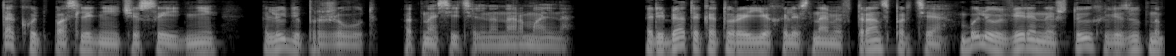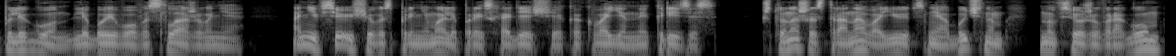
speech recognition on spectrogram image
Так хоть последние часы и дни люди проживут относительно нормально. Ребята, которые ехали с нами в транспорте, были уверены, что их везут на полигон для боевого слаживания — они все еще воспринимали происходящее как военный кризис, что наша страна воюет с необычным, но все же врагом,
